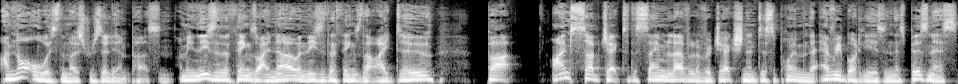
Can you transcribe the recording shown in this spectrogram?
I'm not always the most resilient person. I mean, these are the things I know and these are the things that I do, but I'm subject to the same level of rejection and disappointment that everybody is in this business.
